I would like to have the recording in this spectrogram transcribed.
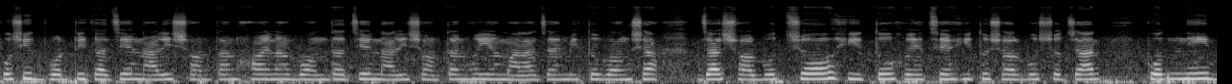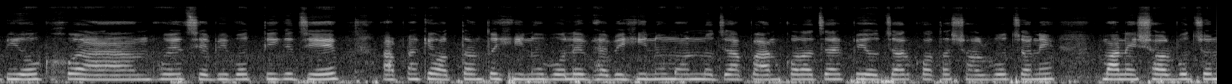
প্রসিদ্ধ ভর্তিকা যে নারীর সন্তান হয় না বন্দা যে নারীর সন্তান হইয়া মারা যায় মৃত বংশা, যার সর্বোচ্চ হিত হয়েছে, হিত সর্বস্ব যার পত্নী বিয়োগ হয়েছে। বিবর্তিক যে আপনাকে অত্যন্ত হীন বলে ভেবে হীনমন্য যা পান করা যায় পেয় যার কথা সর্বজনে মানে সর্বজন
